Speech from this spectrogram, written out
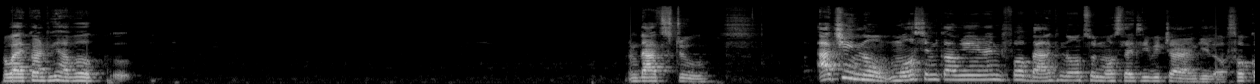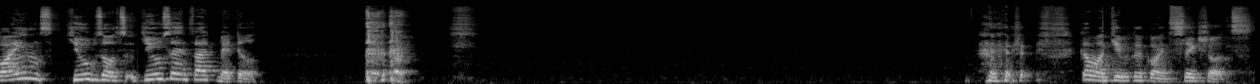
Why can't we have a? That's true. Actually, no. Most inconvenient for banknotes would most likely be triangular. For coins, cubes also. Cubes are in fact better. Come on, cubicle coins, slingshots.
